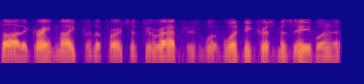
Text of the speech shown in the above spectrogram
thought a great night for the first of two raptures w- would be Christmas Eve, wouldn't it?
